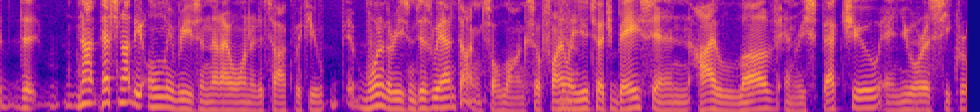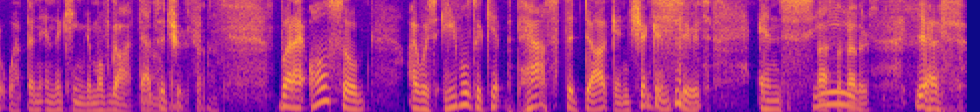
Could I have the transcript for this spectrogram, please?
the not that's not the only reason that I wanted to talk with you. One of the reasons is we hadn't talked in so long. So finally you touch base and I love and respect you and you are a secret weapon in the kingdom of God. That's oh, the truth. But I also I was able to get past the duck and chicken suits and see Past the feathers. Yes.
